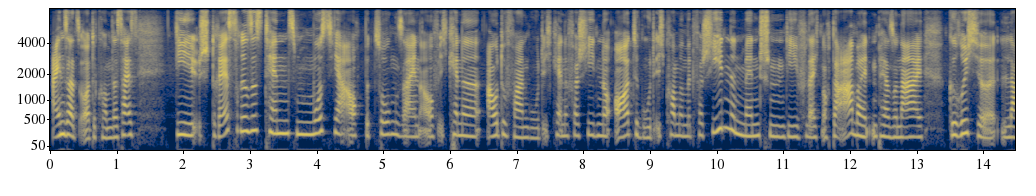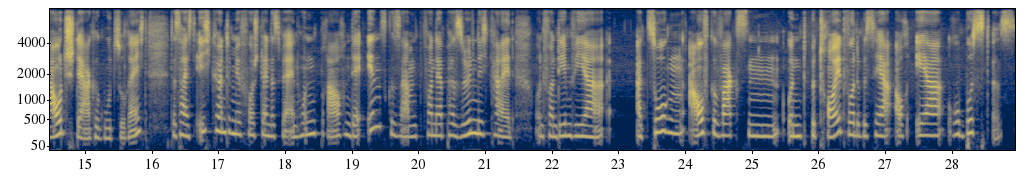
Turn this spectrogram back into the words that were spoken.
Einsatzorte kommen. Das heißt, die Stressresistenz muss ja auch bezogen sein auf, ich kenne Autofahren gut, ich kenne verschiedene Orte gut, ich komme mit verschiedenen Menschen, die vielleicht noch da arbeiten, Personal, Gerüche, Lautstärke gut zurecht. Das heißt, ich könnte mir vorstellen, dass wir einen Hund brauchen, der insgesamt von der Persönlichkeit und von dem wir erzogen, aufgewachsen und betreut wurde bisher auch eher robust ist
